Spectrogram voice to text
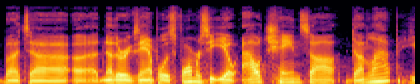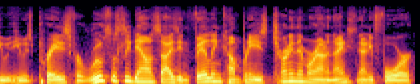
But uh, uh, another example is former CEO Al Chainsaw Dunlap. He, he was praised for ruthlessly downsizing failing companies, turning them around in 1994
